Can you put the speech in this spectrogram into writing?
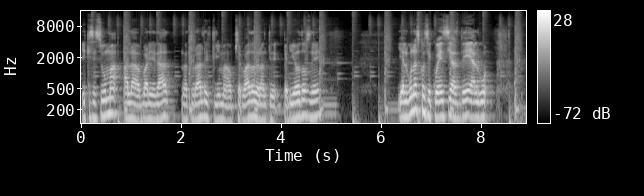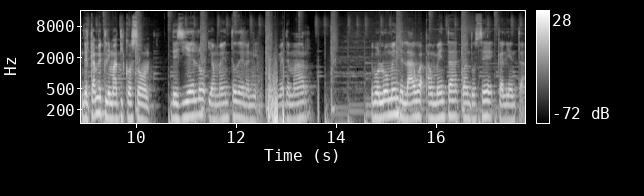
y que se suma a la variedad natural del clima observado durante periodos de y algunas consecuencias de algo, del cambio climático son deshielo y aumento del nivel de mar. El volumen del agua aumenta cuando se calienta.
